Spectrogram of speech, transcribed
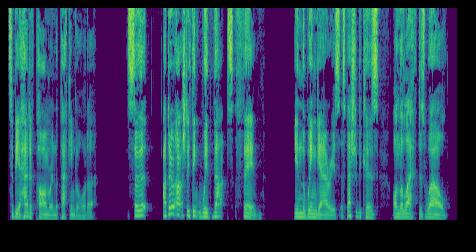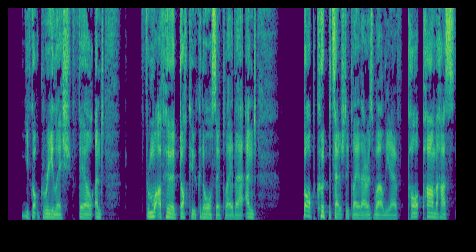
to be ahead of Palmer in the pecking order. So that I don't actually think we're that thin in the wing areas, especially because on the left as well, you've got Grealish, Phil, and from what I've heard, Doku can also play there, and Bobb could potentially play there as well. You know, Palmer has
